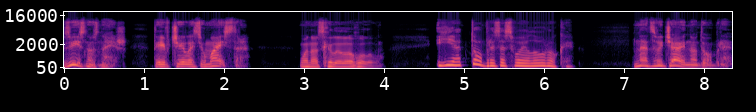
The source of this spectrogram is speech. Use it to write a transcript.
Звісно, знаєш. Ти вчилась у майстра. Вона схилила голову. І я добре засвоїла уроки. Надзвичайно добре.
